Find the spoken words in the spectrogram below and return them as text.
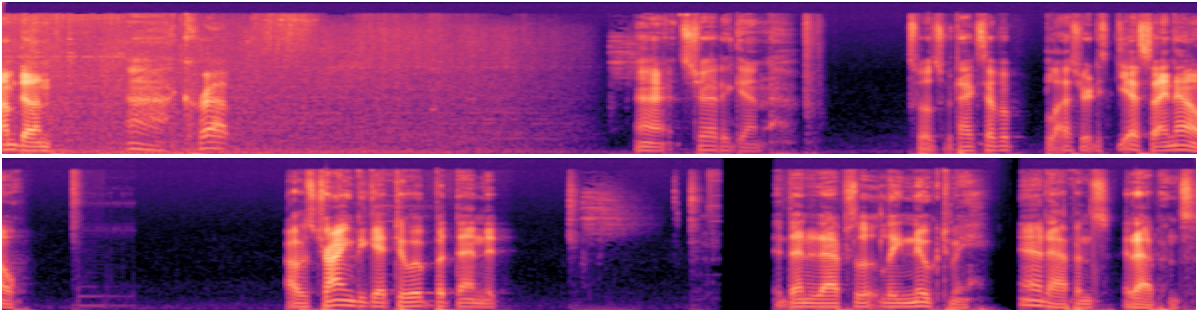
I'm done. Ah, crap. Alright, let's try it again. Explosive attacks have a blast radius. Yes, I know. I was trying to get to it, but then it then it absolutely nuked me. It happens. It happens.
